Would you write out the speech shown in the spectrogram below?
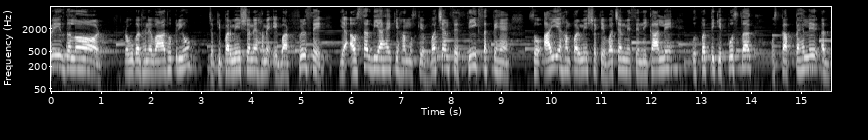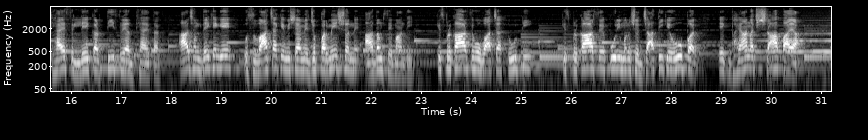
Praise the Lord प्रभु का धन्यवाद हो प्रियो, जबकि परमेश्वर ने हमें एक बार फिर से यह अवसर दिया है कि हम उसके वचन से सीख सकते हैं। सो आइए हम परमेश्वर के वचन में से निकाल लें। उत्पत्ति की पुस्तक, उसका पहले अध्याय से लेकर तीसरे अध्याय तक। आज हम देखेंगे उस वाचा के विषय में जो परमेश्वर ने आदम से बांधी। किस प्रकार से वो वाचा टूटी, किस प्रकार से पूरी मनुष्य जाति के ऊपर एक भयानक श्राप आया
